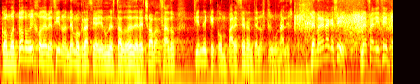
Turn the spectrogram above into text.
Como todo hijo de vecino en democracia y en un Estado de derecho avanzado, tiene que comparecer ante los tribunales. De manera que sí, me felicito.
